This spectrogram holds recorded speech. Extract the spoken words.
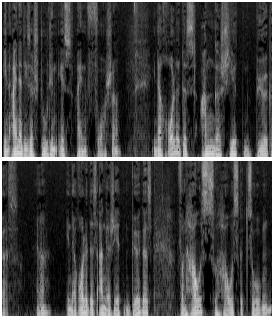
In einer dieser Studien ist ein Forscher in der Rolle des engagierten Bürgers, ja, in der Rolle des engagierten Bürgers von Haus zu Haus gezogen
